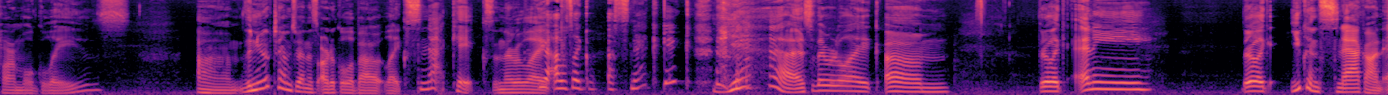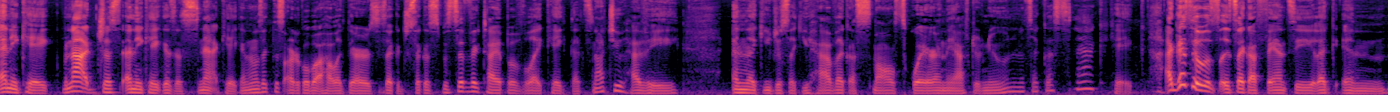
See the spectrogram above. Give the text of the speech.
caramel glaze. Um, the New York Times ran this article about like snack cakes, and they were like, yeah, I was like a snack cake. yeah and so they were like um they're like any they're like you can snack on any cake but not just any cake is a snack cake and there was like this article about how like there's like just like a specific type of like cake that's not too heavy and like you just like you have like a small square in the afternoon and it's like a snack cake i guess it was it's like a fancy like in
